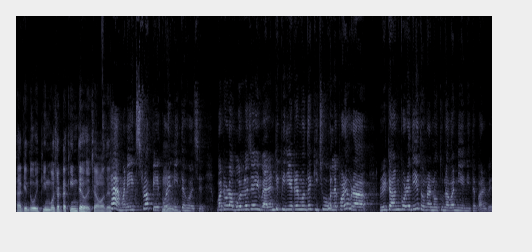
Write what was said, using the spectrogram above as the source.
হ্যাঁ কিন্তু ওই তিন বছরটা কিনতে হয়েছে আমাদের। হ্যাঁ মানে এক্সট্রা পে করে নিতে হয়েছে। বাট ওরা বলল যে এই ওয়ারেন্টি পিরিয়ডের মধ্যে কিছু হলে পরে ওরা রিটার্ন করে দিয়ে তোমরা নতুন আবার নিয়ে নিতে পারবে।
